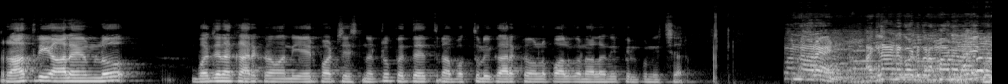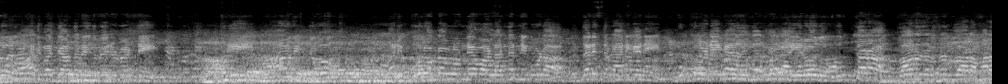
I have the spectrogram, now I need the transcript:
రాత్రి ఆలయంలో భజన కార్యక్రమాన్ని ఏర్పాటు చేసినట్లు పెద్ద ఎత్తున భక్తులు ఈ కార్యక్రమంలో పాల్గొనాలని పిలుపునిచ్చారు. నారాయణ అఖిలాండ కోటి బ్రహ్మాండ నాయకుడు ఆధిపత్యాంతర ఎదురైనటువంటి శ్రీ మహావిష్ణువు మరి భూలోకంలో ఉండే వాళ్ళందరినీ కూడా ఉద్ధరించడానికని ముఖ్యమంత్రి సందర్భంగా ఈ రోజు ఉత్తర ద్వార దర్శనం ద్వారా మన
